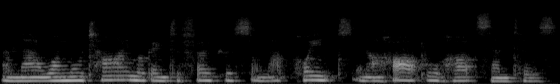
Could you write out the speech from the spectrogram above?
And now, one more time, we're going to focus on that point in our heart or heart centers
